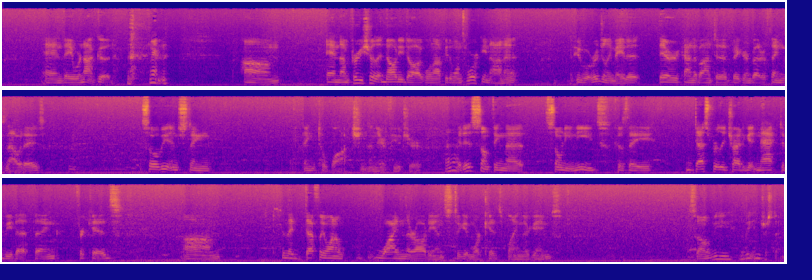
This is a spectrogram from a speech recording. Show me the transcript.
and they were not good. um, and I'm pretty sure that Naughty Dog will not be the ones working on it. The people who originally made it, they're kind of onto bigger and better things nowadays. So it'll be an interesting thing to watch in the near future. Ah. It is something that Sony needs because they desperately tried to get Knack to be that thing for kids. Um, and they definitely want to widen their audience to get more kids playing their games. So it'll be it'll be interesting.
